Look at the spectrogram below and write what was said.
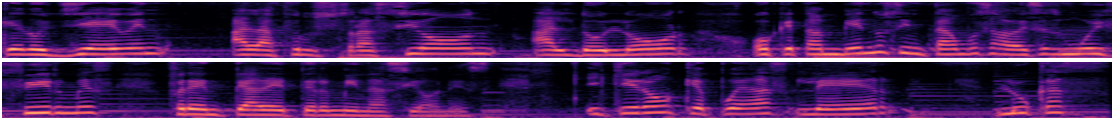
que nos lleven a la frustración, al dolor o que también nos sintamos a veces muy firmes frente a determinaciones. Y quiero que puedas leer Lucas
